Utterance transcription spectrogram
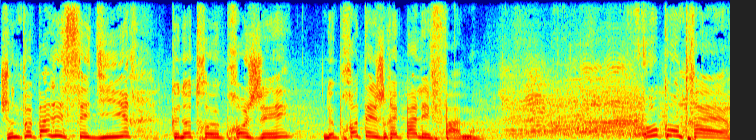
Je ne peux pas laisser dire que notre projet ne protégerait pas les femmes. Au contraire,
